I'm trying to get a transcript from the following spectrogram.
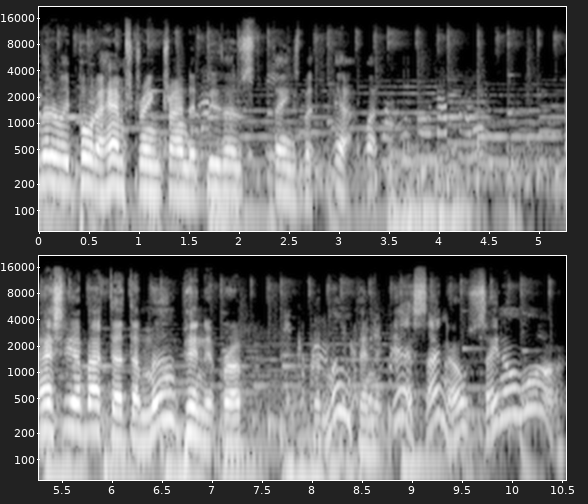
literally pulled a hamstring trying to do those things, but yeah, what? Ask you about the, the moon pendant, bro. The moon pendant? Yes, I know. Say no more.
